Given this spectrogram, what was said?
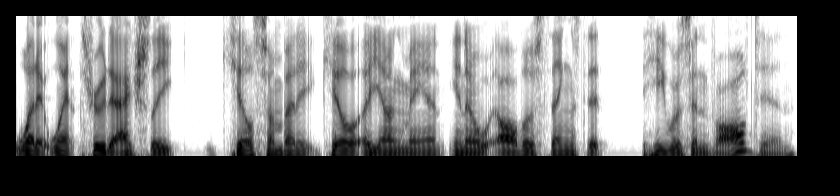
what it went through to actually kill somebody, kill a young man, you know, all those things that he was involved in,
